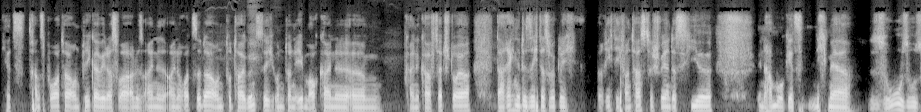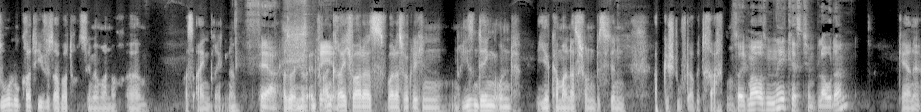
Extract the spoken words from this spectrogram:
jetzt Transporter und Pkw, das war alles eine, eine Rotze da und total günstig und dann eben auch keine, ähm, keine Kfz-Steuer. Da rechnete sich das wirklich richtig fantastisch, während das hier in Hamburg jetzt nicht mehr so, so, so lukrativ ist, aber trotzdem immer noch ähm, was einbringt. Ne? Fair. Also in, in Frankreich war das, war das wirklich ein, ein Riesending und hier kann man das schon ein bisschen abgestufter betrachten. Soll ich mal aus dem Nähkästchen plaudern? Gerne.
